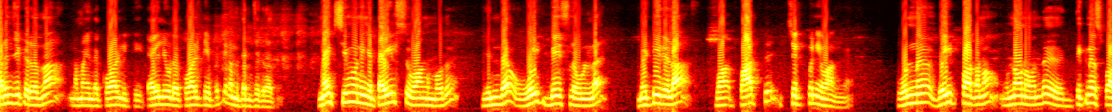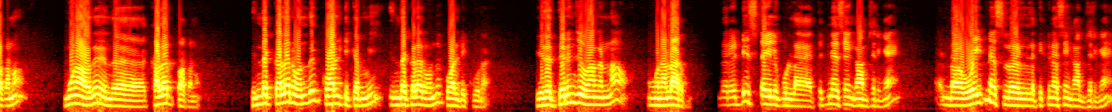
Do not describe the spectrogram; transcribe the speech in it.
அறிஞ்சிக்கிறது தான் நம்ம இந்த குவாலிட்டி டைலியோட குவாலிட்டியை பற்றி நம்ம தெரிஞ்சுக்கிறது. மேக்ஸிமம் நீங்கள் டைல்ஸ் வாங்கும்போது இந்த ஒயிட் பேஸில் உள்ள மெட்டீரியலாக வா பார்த்து செக் பண்ணி வாங்குங்க. ஒன்று வெயிட் பார்க்கணும் இன்னொன்று வந்து திக்னஸ் பார்க்கணும். மூணாவது இந்த கலர் பார்க்கணும். இந்த கலர் வந்து குவாலிட்டி கம்மி இந்த கலர் வந்து குவாலிட்டி கூட. இதை தெரிஞ்சு வாங்கினா உங்கள் நல்லாயிருக்கும் இந்த ரெட்டி ஸ்டைலுக்குள்ள திக்னஸையும் காமிச்சிருக்கேன். இந்த ஒயிட்னஸ் உள்ள திக்னஸையும் காமிச்சிருக்கேன்.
